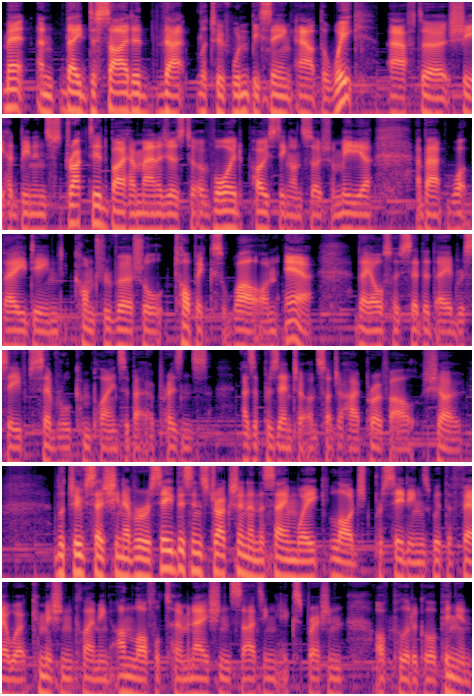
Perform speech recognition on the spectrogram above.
met and they decided that Lattouf wouldn't be seeing out the week after she had been instructed by her managers to avoid posting on social media about what they deemed controversial topics while on air. They also said that they had received several complaints about her presence as a presenter on such a high profile show. Lattouf says she never received this instruction and the same week lodged proceedings with the Fair Work Commission claiming unlawful termination, citing expression of political opinion.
